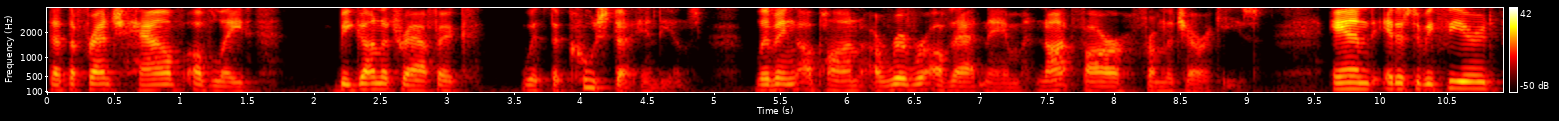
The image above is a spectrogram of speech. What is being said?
that the French have of late begun a traffic with the Coosta Indians, living upon a river of that name not far from the Cherokees and it is to be feared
